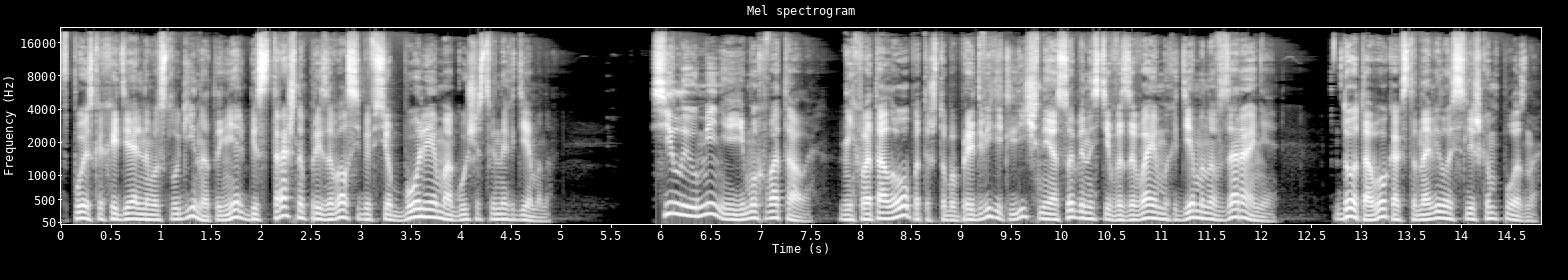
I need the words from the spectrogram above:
В поисках идеального слуги Натаниэль бесстрашно призывал себе все более могущественных демонов. Силы и умения ему хватало. Не хватало опыта, чтобы предвидеть личные особенности вызываемых демонов заранее, до того, как становилось слишком поздно.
